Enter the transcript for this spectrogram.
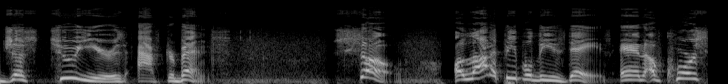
just two years after Benz. So, a lot of people these days, and of course,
